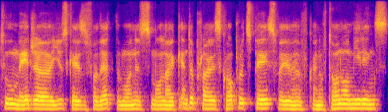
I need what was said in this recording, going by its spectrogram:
two major use cases for that. The one is more like enterprise corporate space where you have kind of town hall meetings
